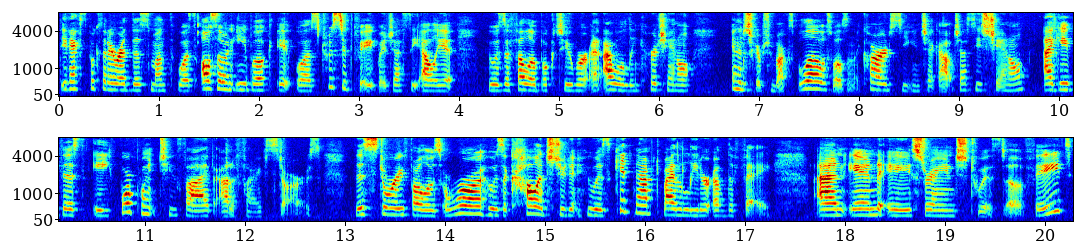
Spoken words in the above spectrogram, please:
The next book that I read this month was also an ebook. It was Twisted Fate by Jessie Elliott, who is a fellow booktuber, and I will link her channel in the description box below as well as in the cards so you can check out Jessie's channel. I gave this a 4.25 out of 5 stars. This story follows Aurora who is a college student who is kidnapped by the leader of the Fae and in a strange twist of fate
